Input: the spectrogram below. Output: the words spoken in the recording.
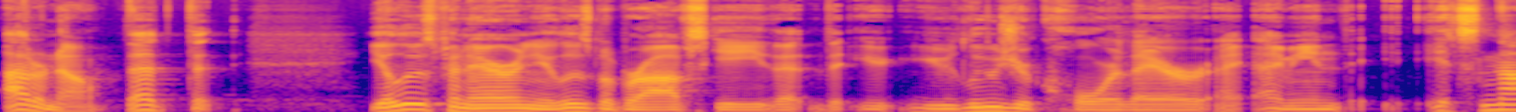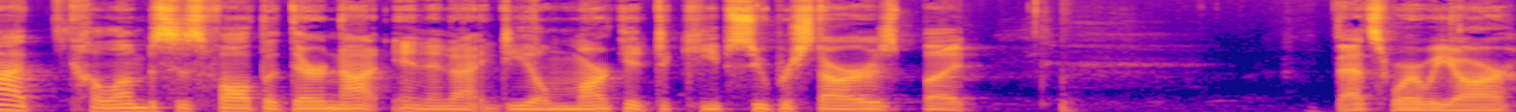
I don't know. That, that you lose Panarin, you lose Bobrovsky, that, that you, you lose your core there. I, I, mean, it's not Columbus's fault that they're not in an ideal market to keep superstars, but that's where we are.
